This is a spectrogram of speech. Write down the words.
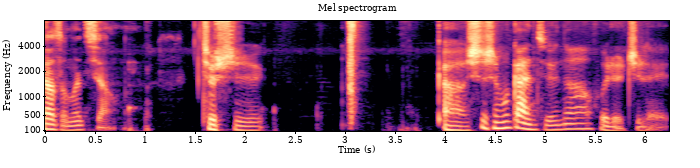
要怎么讲呢？就是呃是什么感觉呢？或者之类的。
